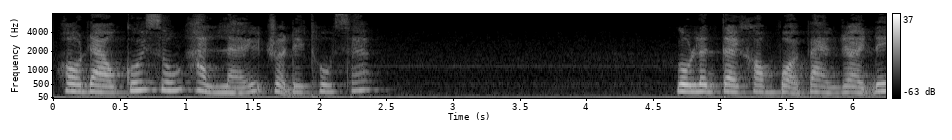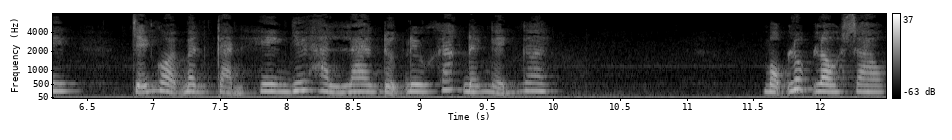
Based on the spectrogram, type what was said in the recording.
Hồ đào cúi xuống hành lễ rồi đi thu xếp. Ngô linh tề không vội vàng rời đi chỉ ngồi bên cạnh hiên dưới hành lang được điêu khắc để nghỉ ngơi. Một lúc lâu sau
